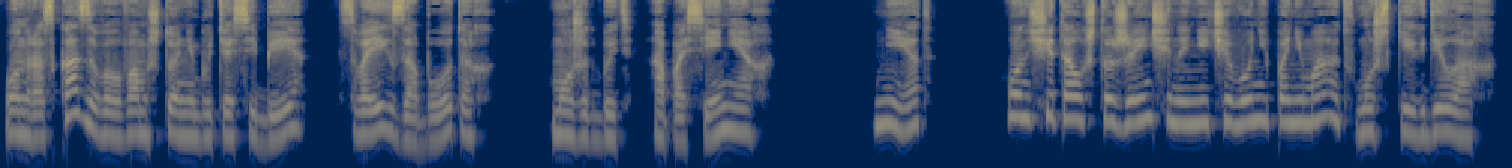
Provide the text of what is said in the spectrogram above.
«Он рассказывал вам что-нибудь о себе, своих заботах, может быть, опасениях?» «Нет. Он считал, что женщины ничего не понимают в мужских делах,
